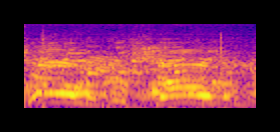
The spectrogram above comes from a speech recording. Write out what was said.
Show him, show him.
